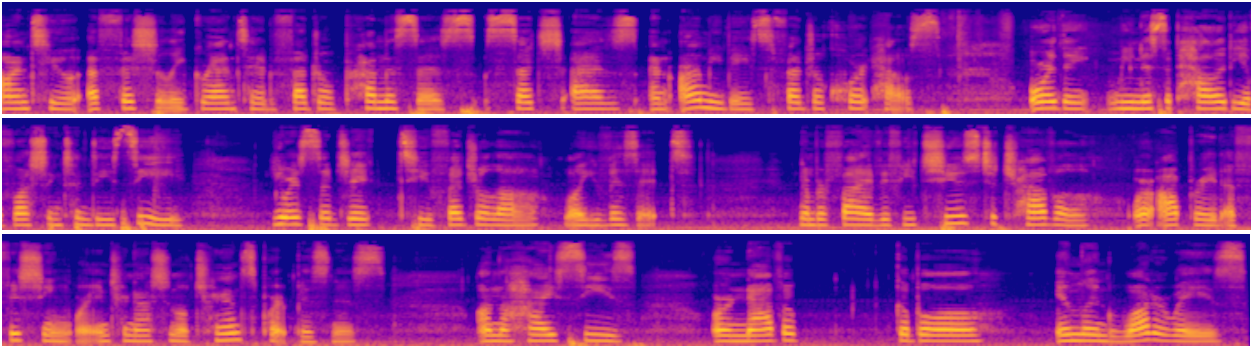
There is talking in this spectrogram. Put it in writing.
onto officially granted federal premises, such as an Army base, federal courthouse, or the municipality of Washington, D.C., you are subject to federal law while you visit. Number five, if you choose to travel or operate a fishing or international transport business on the high seas or navigable inland waterways,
